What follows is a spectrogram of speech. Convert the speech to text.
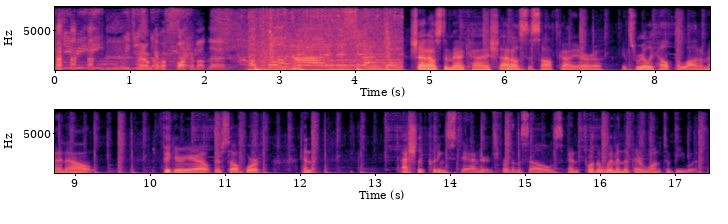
I don't give a fuck about that. Shout outs to Mankind and shout outs to Soft Guy Era. It's really helped a lot of men out figuring out their self worth and actually putting standards for themselves and for the women that they want to be with.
